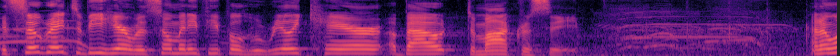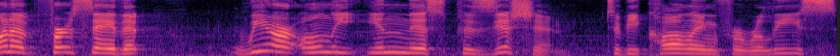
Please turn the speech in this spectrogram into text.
it's so great to be here with so many people who really care about democracy. And I want to first say that we are only in this position to be calling for release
